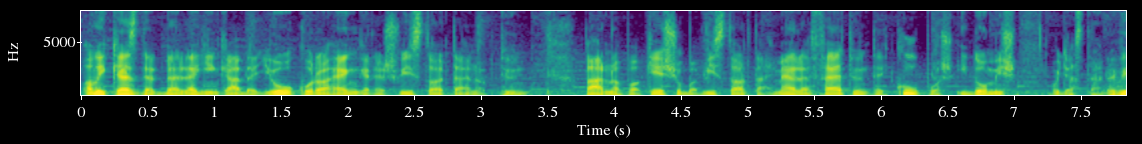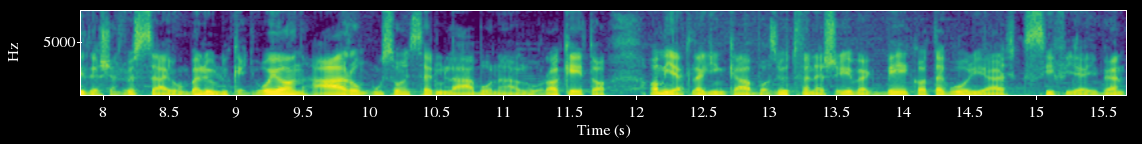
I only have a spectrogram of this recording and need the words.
ami kezdetben leginkább egy jókora hengeres víztartálynak tűnt. Pár nappal később a víztartály mellett feltűnt egy kúpos idom is, hogy aztán rövidesen összeálljon belőlük egy olyan három uszonyszerű lábon álló rakéta, amilyet leginkább az 50-es évek B-kategóriás szifieiben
